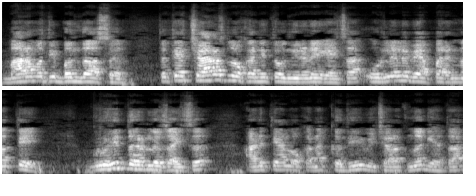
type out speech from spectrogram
बारामती बंद असेल तर त्या चारच लोकांनी तो निर्णय घ्यायचा. उरलेल्या व्यापाऱ्यांना ते गृहीत धरलं जायचं आणि त्या लोकांना कधीही विचारात न घेता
